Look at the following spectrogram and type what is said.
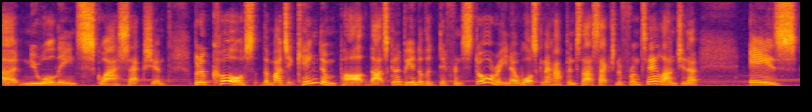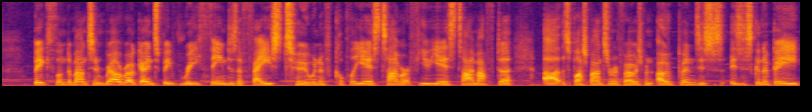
uh, New Orleans Square section. But of course, the Magic Kingdom part, that's going to be another different story. You know, what's going to happen to that section of Frontierland? You know, is Big Thunder Mountain Railroad going to be rethemed as a Phase Two in a couple of years' time or a few years' time after uh, the Splash Mountain refurbishment opens? Is is this going to be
